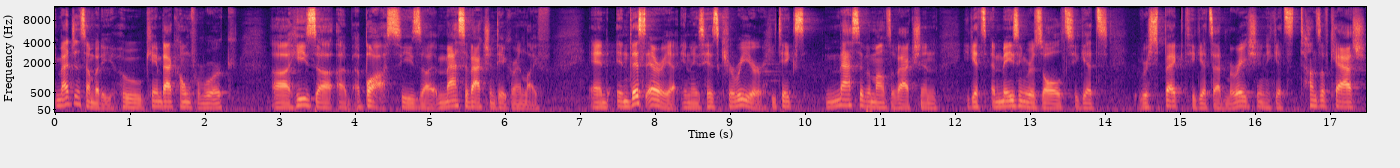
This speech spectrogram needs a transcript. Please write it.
Imagine somebody who came back home from work. Uh, he's a, a, a, boss. He's a massive action taker in life. And in this area, in his, his career, he takes massive amounts of action. He gets amazing results. He gets respect. He gets admiration. He gets tons of cash.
